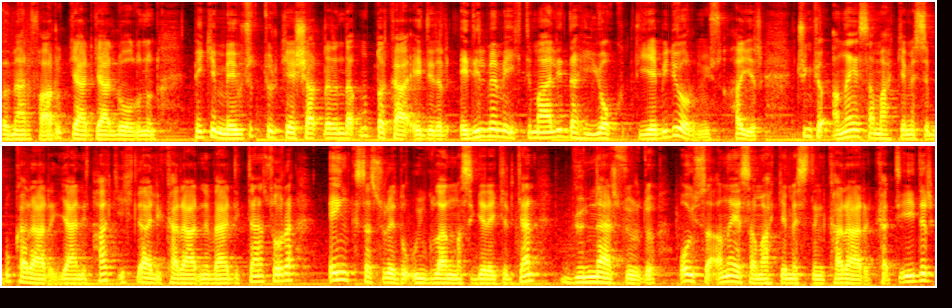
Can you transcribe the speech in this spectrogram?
Ömer Faruk Gergerlioğlu'nun. Peki mevcut Türkiye şartlarında mutlaka edilir, edilmeme ihtimali dahi yok diyebiliyor muyuz? Hayır. Çünkü Anayasa Mahkemesi bu kararı yani hak ihlali kararını verdikten sonra en kısa sürede uygulanması gerekirken günler sürdü. Oysa Anayasa Mahkemesi'nin kararı katidir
